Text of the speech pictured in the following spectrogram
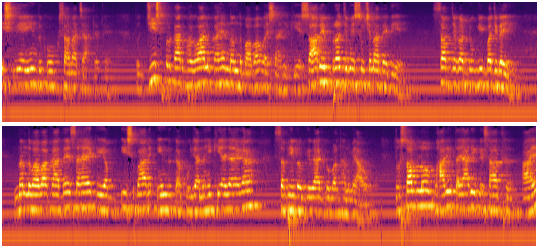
इसलिए इंद्र को उकसाना चाहते थे। तो जिस प्रकार भगवान कहे, नंद बाबा वैसा ही किए। सारे ब्रज में सूचना दे दिए। सब जगह डूगी बज गई। नंद बाबा का आदेश है कि अब इस बार इंद्र का पूजा नहीं किया जाएगा। सभी लोग गिरिराज गोवर्धन में आओ। तो सब लोग भारी तैयारी के साथ आए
